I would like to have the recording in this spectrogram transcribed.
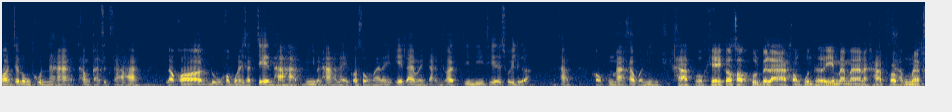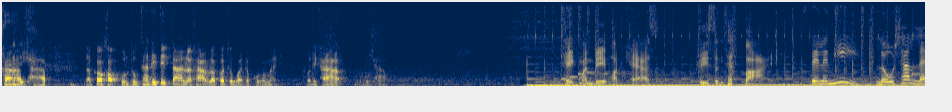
ก่อนจะลงทุนนะฮะทำการศึกษา แล้วก็ดูข้อมูลให้ชัดเจน ถ้าหากมีปัญหาอะไรก็ส่งมาในเพจได้เหมือนกัน ก็ยินดีที่จะช่วยเหลือนะครับขอบคุณมากครับวันนี้ครับโอเค ก็ขอบคุณเวลาของคุณเทอรี่มากๆนะครับขอบคุณมากคสรับวัสดีครับ แล้วก็ขอบคุณทุกท่านที่ติดตามนะครับ แล้วก็จนกว่าจะพบกันใหม่สวัสดีครับสวัสดีครับ Take Monday Podcast Presented by เซเลนีโลชั่นและ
